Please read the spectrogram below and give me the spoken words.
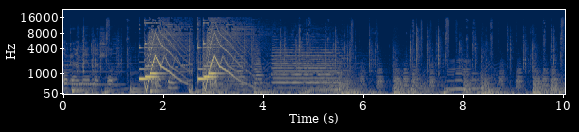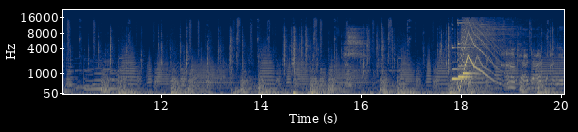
Okay, I may have messed up. Okay, I died, but I made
